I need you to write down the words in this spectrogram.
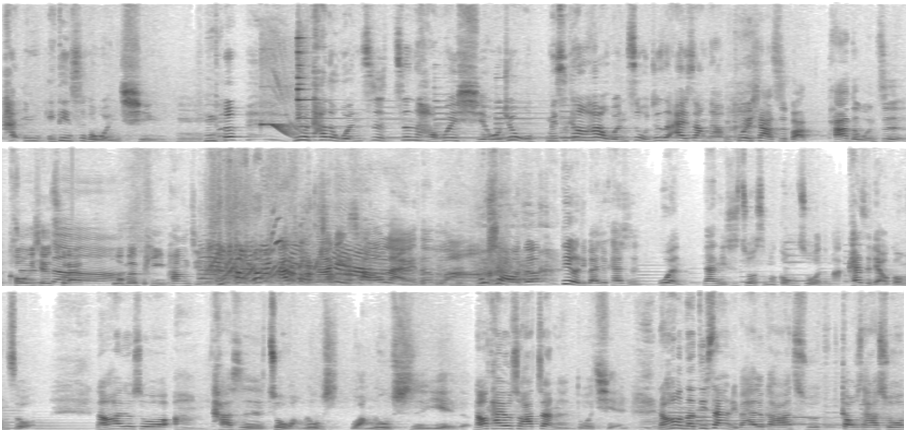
他应一定是个文青。嗯。因为他的文字真的好会写，我觉得我每次看到他的文字，我就是爱上他。你可以下次把他的文字抠一些出来，我们品胖姐。他从哪里抄来的啦？不晓得。第二礼拜就开始问，那你是做什么工作的嘛？开始聊工作。然后他就说啊、他是做网络网络事业的，然后他又说他赚了很多钱，然后呢，第三个礼拜他就跟他说，告诉他说，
